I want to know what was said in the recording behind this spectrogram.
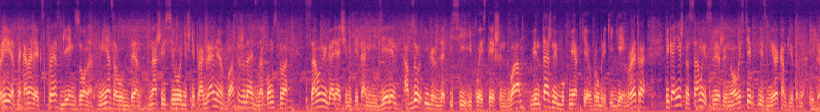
Привет, на канале Экспресс Game Зона. Меня зовут Дэн. В нашей сегодняшней программе вас ожидает знакомство с самыми горячими хитами недели, обзор игр для PC и PlayStation 2, винтажные двухмерки в рубрике Game Retro и, конечно, самые свежие новости из мира компьютерных игр.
